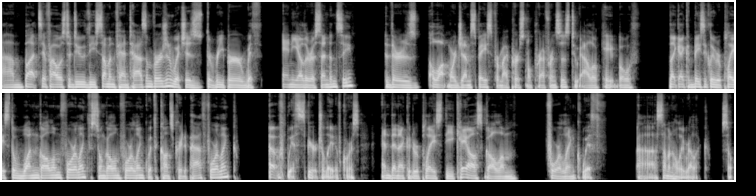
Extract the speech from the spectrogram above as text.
um, but if i was to do the summon phantasm version which is the reaper with any other ascendancy there's a lot more gem space for my personal preferences to allocate both. Like I could basically replace the one golem four link, the stone golem four link, with the consecrated path four link, uh, with spiritual aid, of course, and then I could replace the chaos golem four link with uh, summon holy relic. So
